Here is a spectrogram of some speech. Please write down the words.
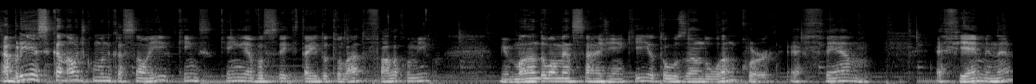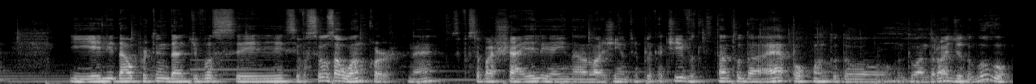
abrir esse canal de comunicação aí. Quem, quem é você que está aí do outro lado? Fala comigo me manda uma mensagem aqui. Eu estou usando o Anchor FM, FM, né? E ele dá a oportunidade de você, se você usar o Anchor, né? Se você baixar ele aí na lojinha de aplicativos, tanto da Apple quanto do, do Android do Google,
